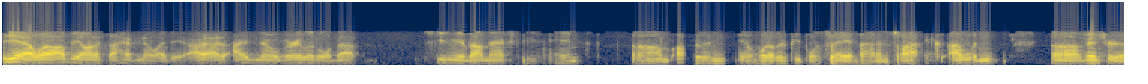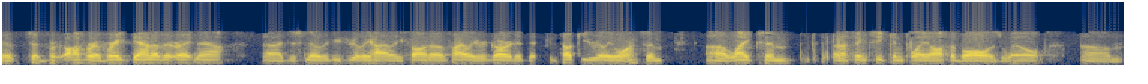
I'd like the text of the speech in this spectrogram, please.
yeah. Well, I'll be honest. I have no idea. I I, I know very little about, excuse me, about Maxey's game um, other than you know what other people say about him. So I I wouldn't uh, venture to, to offer a breakdown of it right now. Uh, just know that he's really highly thought of, highly regarded. That Kentucky really wants him, uh, likes him, uh, thinks he can play off the ball as well. Um,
